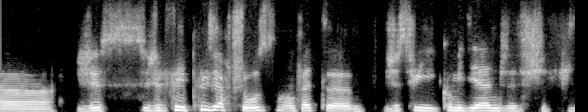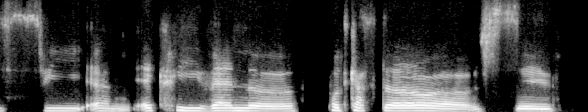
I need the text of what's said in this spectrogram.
je, fais plusieurs choses. En fait, je suis comédienne, je, suis écrivaine, podcasteur.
